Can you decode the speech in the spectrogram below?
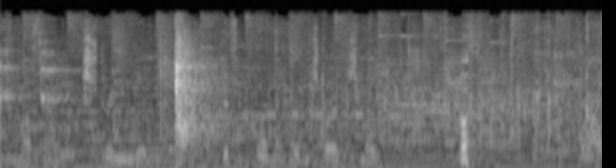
and I found it extremely difficult. Oh my goodness gracious me. wow.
